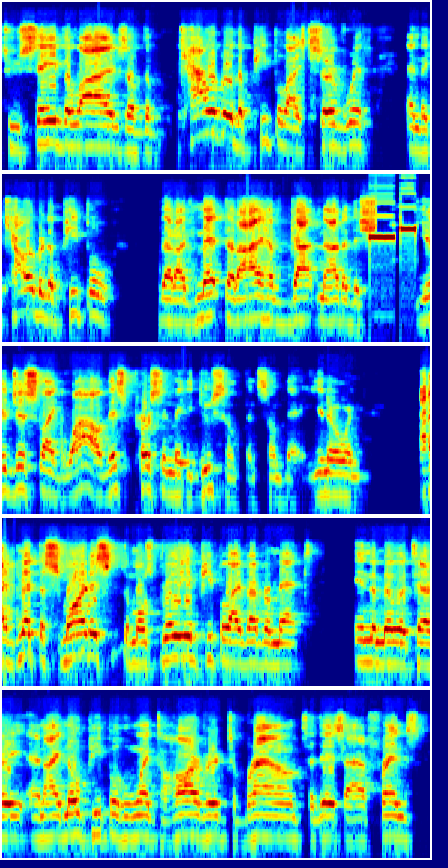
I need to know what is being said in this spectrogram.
to save the lives of the caliber of the people I serve with, and the caliber of the people that I've met that I have gotten out of this, you're just like, wow, this person may do something someday. You know, and I've met the smartest, the most brilliant people I've ever met in the military and i know people who went to harvard to brown to this. I have friends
